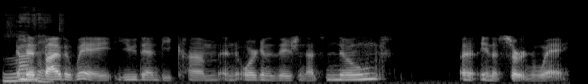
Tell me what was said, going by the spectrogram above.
love and then, it. by the way, you then become an organization that's known uh, in a certain way.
